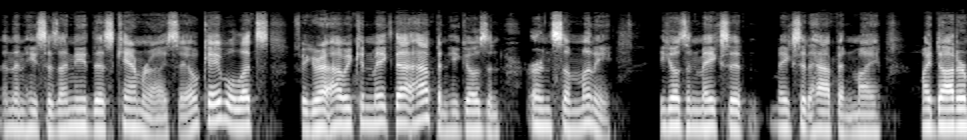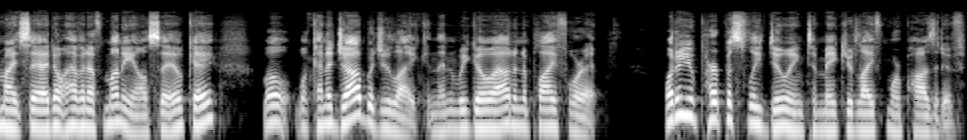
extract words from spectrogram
And then he says, I need this camera. I say, Okay, well, let's figure out how we can make that happen. He goes and earns some money. He goes and makes it makes it happen. My my daughter might say, I don't have enough money. I'll say, okay, well, what kind of job would you like? And then we go out and apply for it. What are you purposefully doing to make your life more positive?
